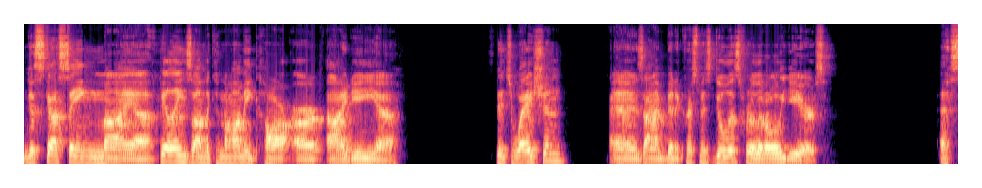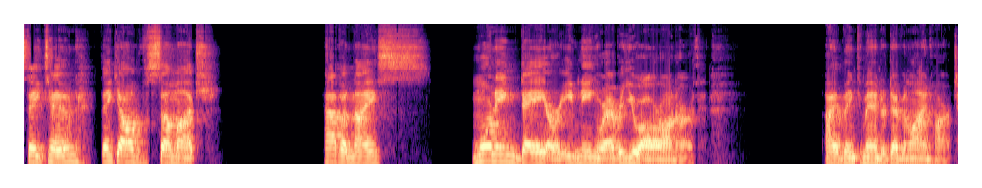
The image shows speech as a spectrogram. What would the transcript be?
discussing my uh, feelings on the Konami car ID uh, situation, as I've been a Christmas duelist for a little years. Uh, stay tuned. Thank y'all so much. Have a nice morning, day, or evening wherever you are on Earth. I have been Commander Devon Lionheart.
